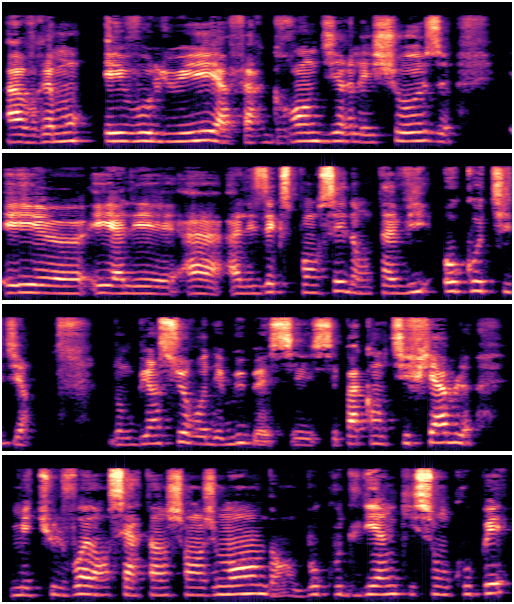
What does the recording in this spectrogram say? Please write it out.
à vraiment évoluer, à faire grandir les choses et, euh, et à, les, à, à les expanser dans ta vie au quotidien. Donc bien sûr au début ben, c'est c'est pas quantifiable, mais tu le vois dans certains changements, dans beaucoup de liens qui sont coupés.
